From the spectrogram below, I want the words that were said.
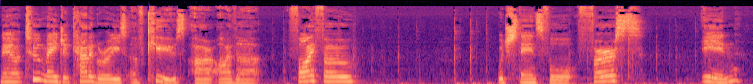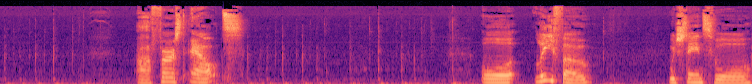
Now two major categories of queues are either FIFO which stands for first in uh, first out or LIFO, which stands for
